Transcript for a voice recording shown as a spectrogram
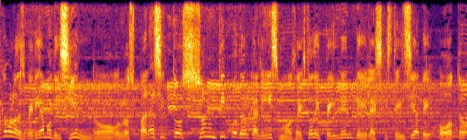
como les veníamos diciendo, los parásitos son un tipo de organismos. Esto dependen de la existencia de otro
